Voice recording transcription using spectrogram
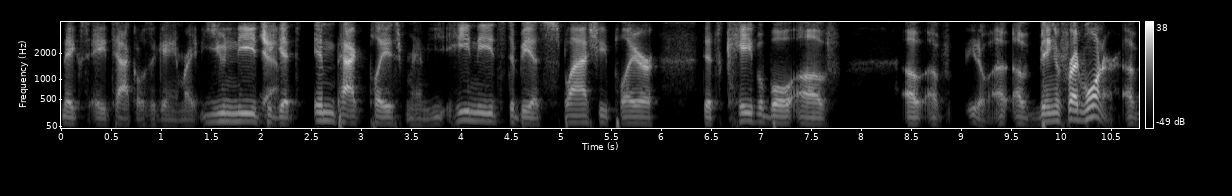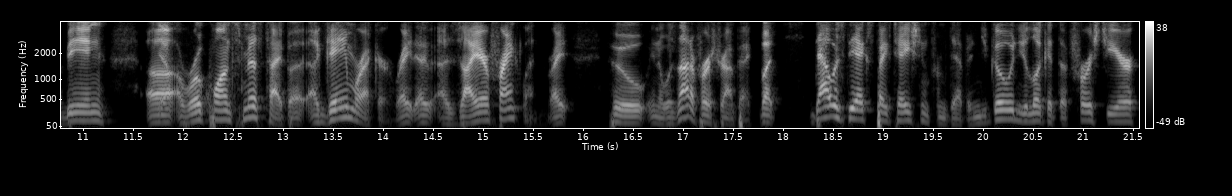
makes eight tackles a game, right? You need yeah. to get impact plays from him. He needs to be a splashy player that's capable of, of, of you know, of being a Fred Warner, of being uh, a Roquan Smith type, a, a game wrecker, right? A, a Zaire Franklin, right? Who you know was not a first round pick, but that was the expectation from Devin. You go and you look at the first year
